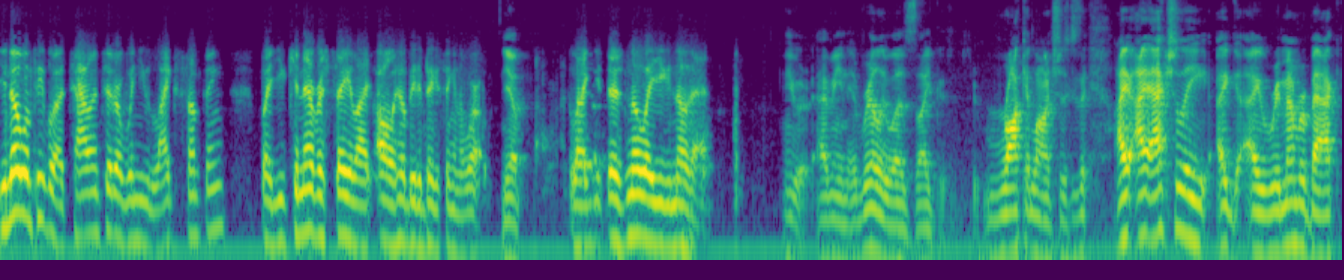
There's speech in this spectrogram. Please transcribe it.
you know, when people are talented or when you like something – but you can never say like, oh, he'll be the biggest thing in the world. Yep. Like, there's no way you know that. I mean, it really was like rocket launches. Because I, I actually, I, I remember back,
